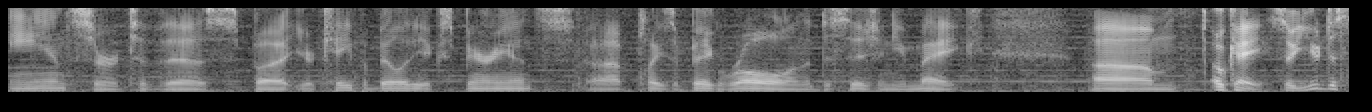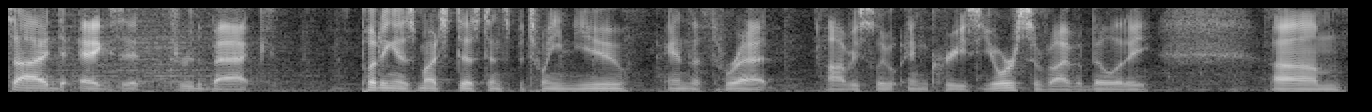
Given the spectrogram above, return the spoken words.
answer to this, but your capability experience uh, plays a big role in the decision you make. Um, okay, so you decide to exit through the back, putting as much distance between you and the threat obviously will increase your survivability. Um,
